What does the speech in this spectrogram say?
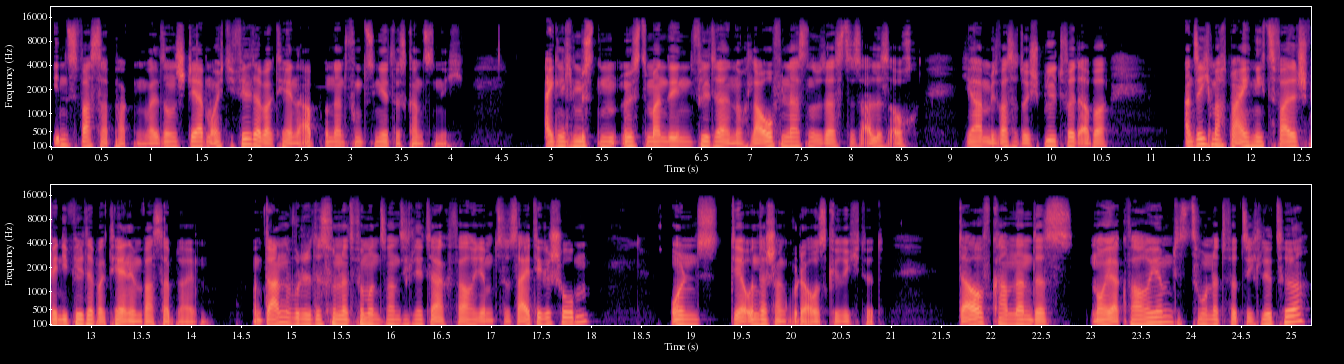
ins Wasser packen, weil sonst sterben euch die Filterbakterien ab und dann funktioniert das Ganze nicht. Eigentlich müssten, müsste man den Filter noch laufen lassen, sodass das alles auch ja mit Wasser durchspült wird, aber an sich macht man eigentlich nichts falsch, wenn die Filterbakterien im Wasser bleiben. Und dann wurde das 125 Liter Aquarium zur Seite geschoben und der Unterschrank wurde ausgerichtet. Darauf kam dann das neue Aquarium, das 240 Liter.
